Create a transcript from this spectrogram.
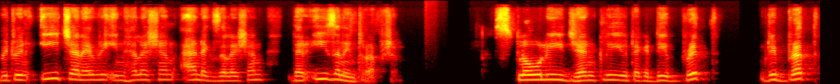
between each and every inhalation and exhalation there is an interruption. Slowly gently you take a deep breath deep breath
